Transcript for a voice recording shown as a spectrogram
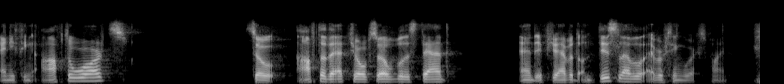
anything afterwards. So after that, your observable is dead. And if you have it on this level, everything works fine.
